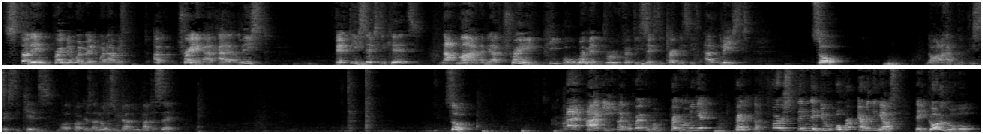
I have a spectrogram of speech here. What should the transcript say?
studying pregnant women when I was uh, training. I've had at least 50, 60 kids. Not mine. I mean, I've trained people, women, through 50, 60 pregnancies, at least. So, no, I don't have 50, 60 kids, motherfuckers. I know this is what you're about to say. So, I, I eat like a pregnant woman. Pregnant women get pregnant. The first thing they do over everything else, they go to Google,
